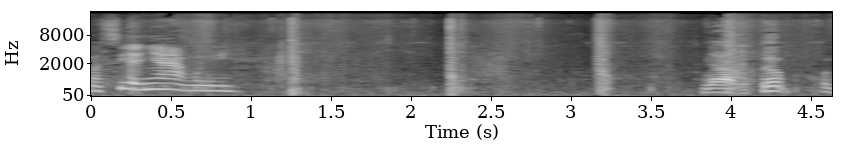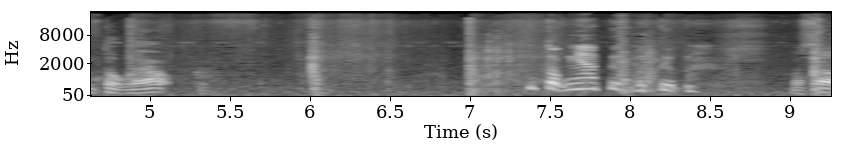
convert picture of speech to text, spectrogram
มาเสียหญ้ามือนี้หญ้าก็ตึบฝนตกแล้ว ตกหญ้าตึบบ่ตึบ มาเซา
